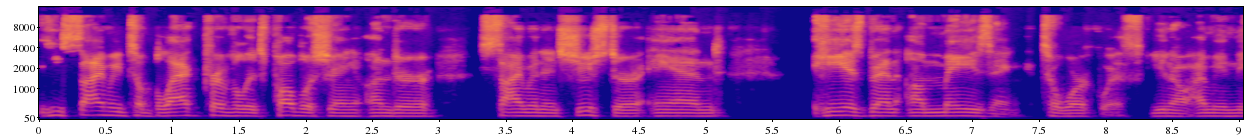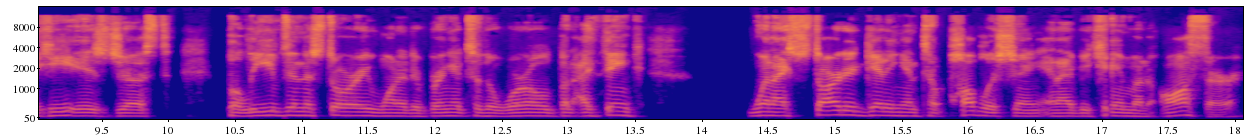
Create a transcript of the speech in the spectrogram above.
he signed me to Black Privilege Publishing under Simon and Schuster and he has been amazing to work with. You know, I mean, he is just believed in the story, wanted to bring it to the world, but I think when I started getting into publishing and I became an author,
